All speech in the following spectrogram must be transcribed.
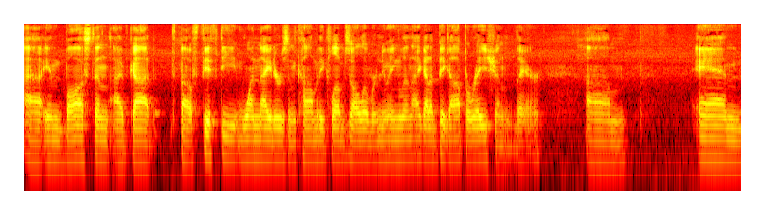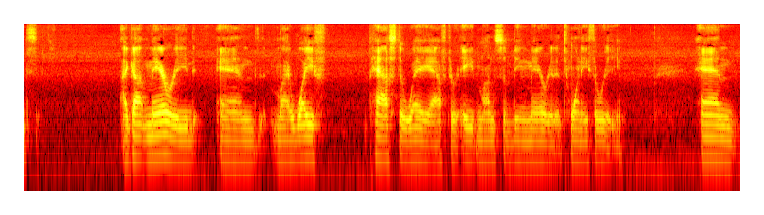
uh, in Boston. I've got about 50 one nighters and comedy clubs all over New England. I got a big operation there. Um, and I got married, and my wife passed away after eight months of being married at 23. And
